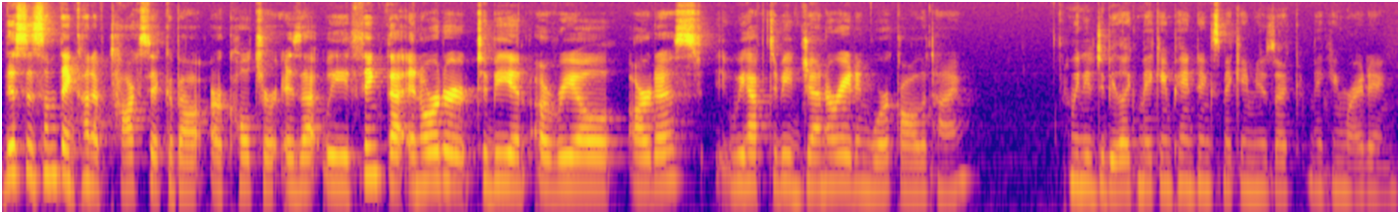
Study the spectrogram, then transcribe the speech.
this is something kind of toxic about our culture is that we think that in order to be an, a real artist, we have to be generating work all the time. We need to be like making paintings, making music, making writing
